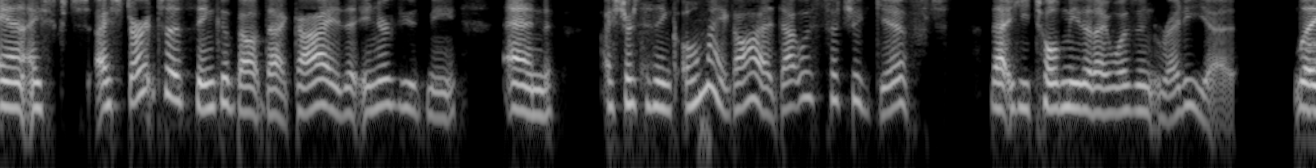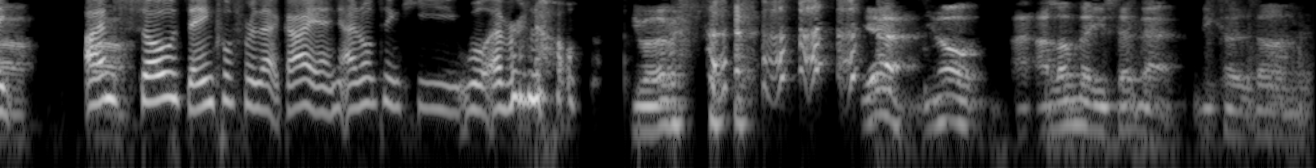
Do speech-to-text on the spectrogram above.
and I I start to think about that guy that interviewed me and I start to think, oh my God, that was such a gift that he told me that I wasn't ready yet. Like, wow. I'm wow. so thankful for that guy, and I don't think he will ever know. You will ever? yeah, you know, I, I, love that you said that because um,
